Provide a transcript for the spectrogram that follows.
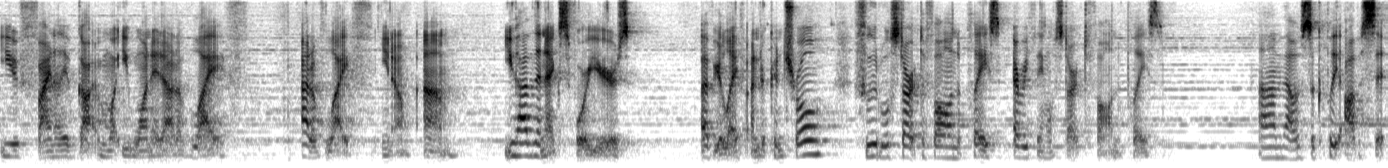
you finally have gotten what you wanted out of life, out of life, you know. Um, you have the next four years of your life under control, food will start to fall into place, everything will start to fall into place. Um, that was the complete opposite.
